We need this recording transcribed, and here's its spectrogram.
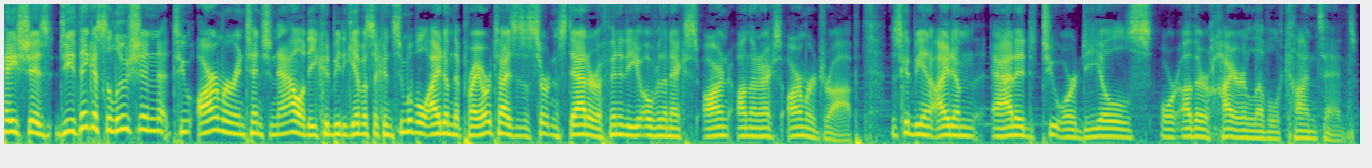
Hey Shiz, do you think a solution to armor intentionality could be to give us a consumable item that prioritizes a certain stat or affinity over the next on, on the next armor drop? This could be an item added to ordeals or other higher level content.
